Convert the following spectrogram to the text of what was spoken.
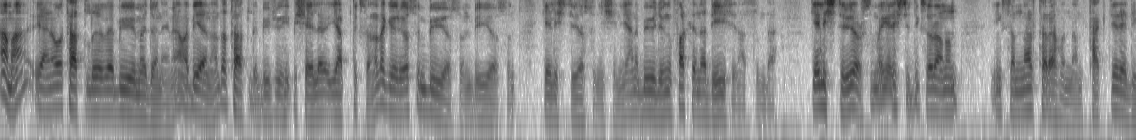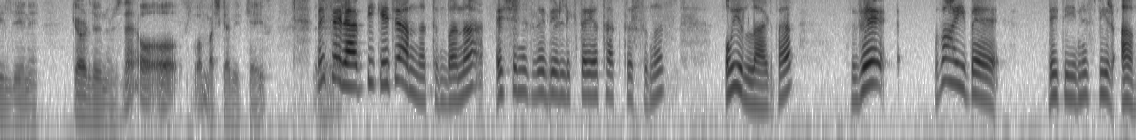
ama yani o tatlı ve büyüme dönemi ama bir yandan da tatlı büyücü bir şeyler yaptık sonra da görüyorsun büyüyorsun büyüyorsun geliştiriyorsun işini yani büyüdüğünün farkında değilsin aslında geliştiriyorsun ve geliştirdik sonra onun insanlar tarafından takdir edildiğini gördüğünüzde o, o bambaşka bir keyif. Mesela bir gece anlatın bana. Eşinizle birlikte yataktasınız. O yıllarda ve vay be dediğiniz bir an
